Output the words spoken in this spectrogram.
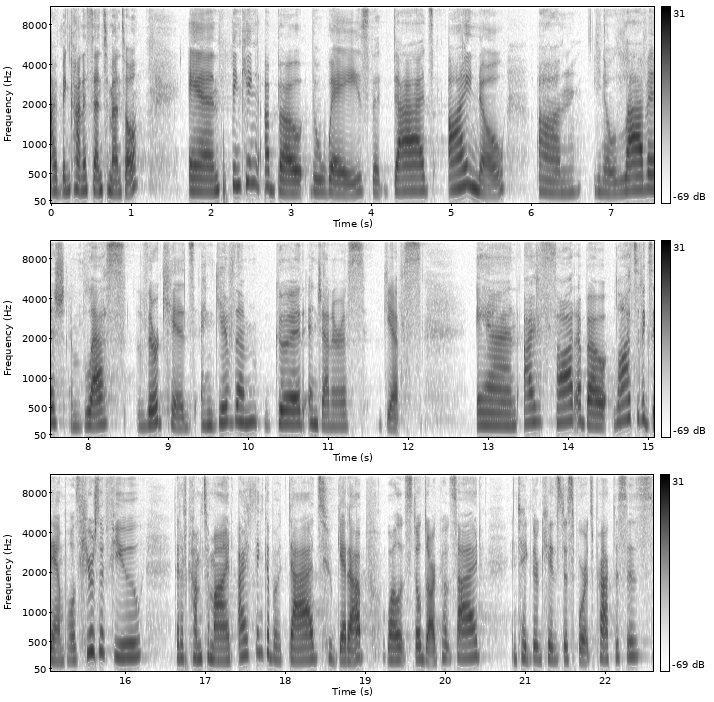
I've been kind of sentimental and thinking about the ways that dads I know, um, you know, lavish and bless their kids and give them good and generous gifts. And I've thought about lots of examples. Here's a few that have come to mind. I think about dads who get up while it's still dark outside and take their kids to sports practices.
